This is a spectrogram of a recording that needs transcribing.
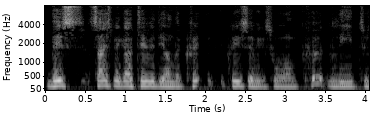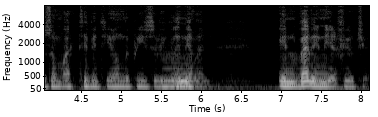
this seismic activity on the Krýsuvík swarm could lead to some activity on the Krýsuvík Mm. lineament in very near future.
